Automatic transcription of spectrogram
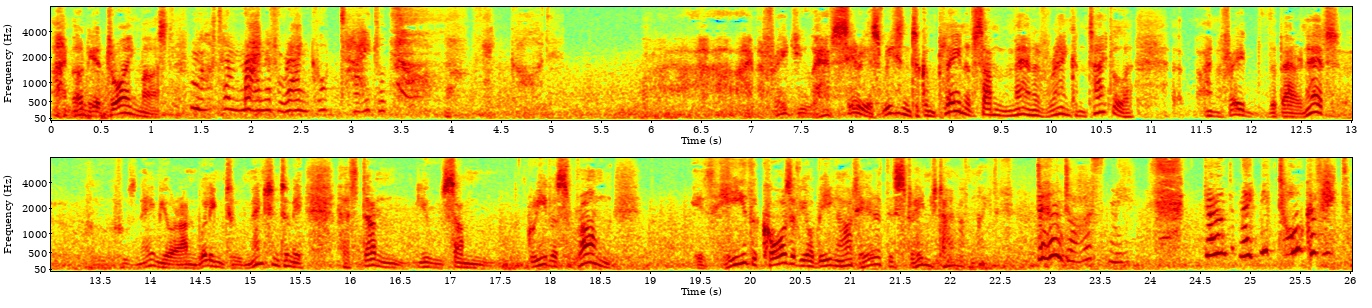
I'm only a drawing master. Not a man of rank or title. Thank God. I- I'm afraid you have serious reason to complain of some man of rank and title. Uh, I'm afraid the baronet, uh, whose name you are unwilling to mention to me, has done you some grievous wrong. Is he the cause of your being out here at this strange time of night? Don't ask me. Don't make me talk of it.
